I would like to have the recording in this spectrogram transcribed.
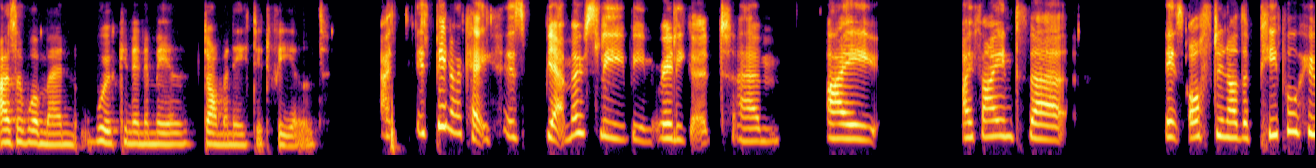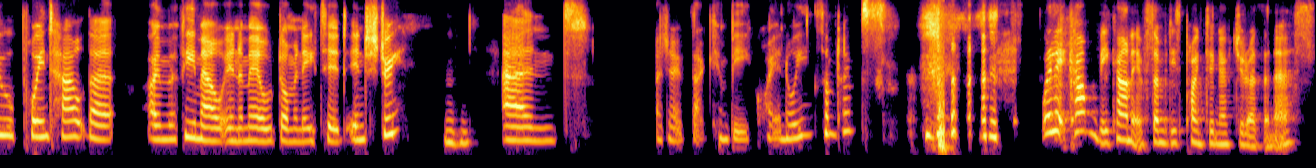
as a woman working in a male dominated field? I, it's been okay. It's yeah, mostly been really good. Um, I I find that it's often other people who point out that I'm a female in a male dominated industry, mm-hmm. and I don't know that can be quite annoying sometimes. well, it can be, can it? If somebody's pointing out your otherness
